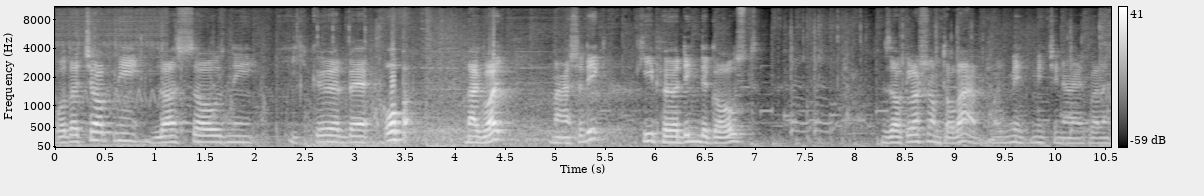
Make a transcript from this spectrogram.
oda csapni, lasszózni, így körbe. Opa! Meg vagy. Második. Keep herding the ghost. Zaklassam tovább? Vagy mit, mit csinálják vele?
